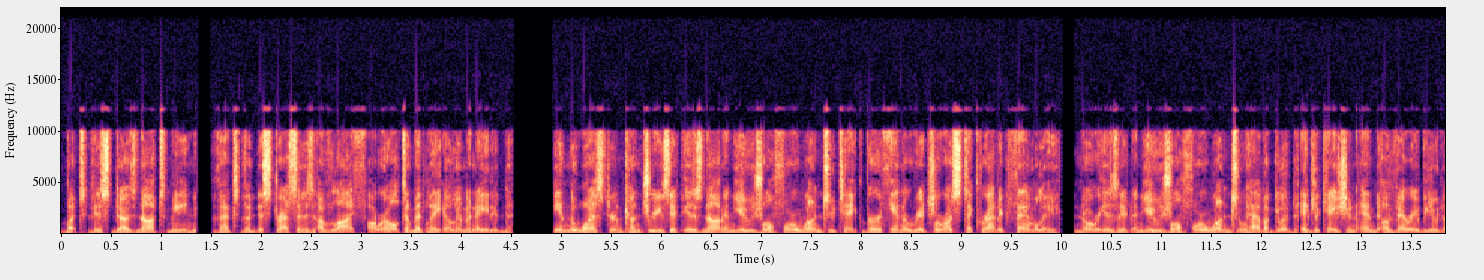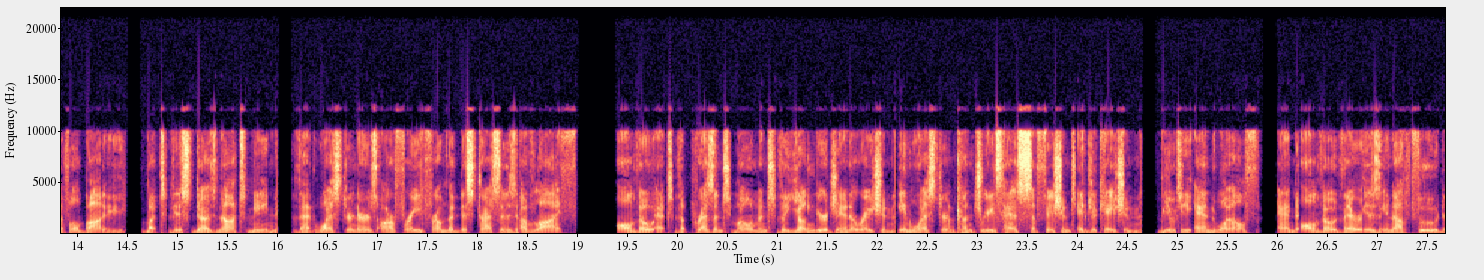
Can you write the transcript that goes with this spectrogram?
but this does not mean that the distresses of life are ultimately eliminated. In the Western countries, it is not unusual for one to take birth in a rich aristocratic family, nor is it unusual for one to have a good education and a very beautiful body, but this does not mean that Westerners are free from the distresses of life. Although at the present moment the younger generation in Western countries has sufficient education, beauty, and wealth, and although there is enough food,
